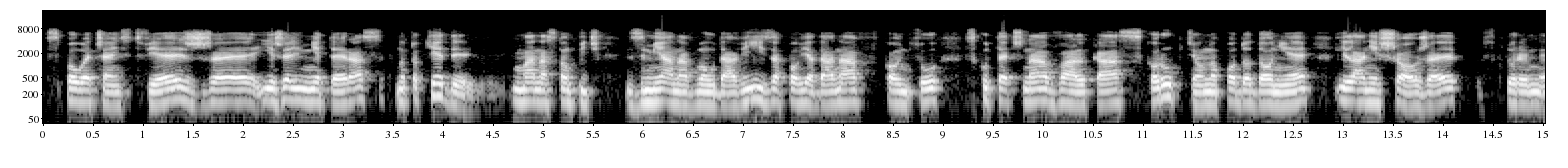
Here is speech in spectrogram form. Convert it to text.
w społeczeństwie, że jeżeli nie teraz, no to kiedy ma nastąpić zmiana w Mołdawii i zapowiadana w końcu skuteczna walka z korupcją. No po Dodonie, Ilanie Szorze, z którym e,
